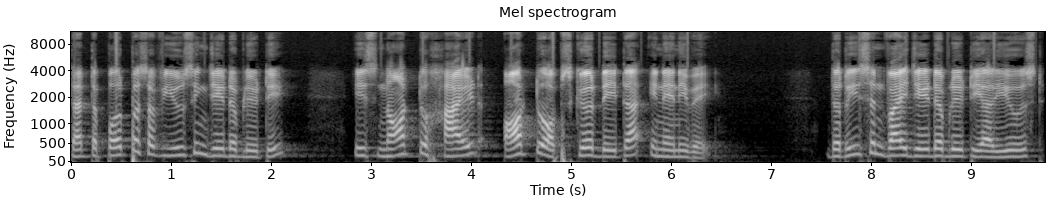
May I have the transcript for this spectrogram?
that the purpose of using JWT is not to hide or to obscure data in any way. The reason why JWT are used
